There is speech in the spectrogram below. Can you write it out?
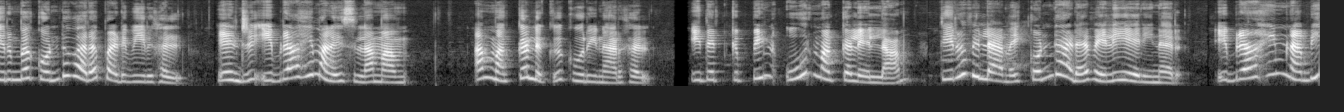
திரும்ப கொண்டு வரப்படுவீர்கள். என்று இப்ராஹிம் அலைஹிஸ்ஸலாம் அம் அம்மக்களுக்கு கூறினார்கள். இதற்கு பின் ஊர் மக்கள் எல்லாம் திருவிழாவை கொண்டாட வெளியேறினர். இப்ராஹிம் நபி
